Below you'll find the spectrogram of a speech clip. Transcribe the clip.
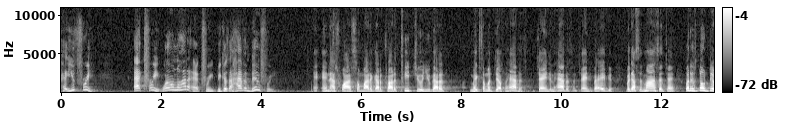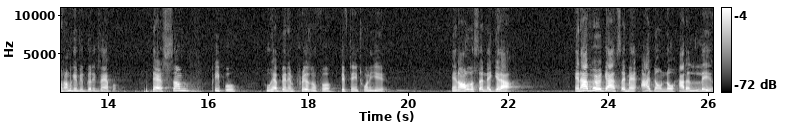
hey, you're free. Act free. Well, I don't know how to act free because I haven't been free. And that's why somebody got to try to teach you and you got to make some adjustment habits changing habits and changing behavior. But that's a mindset change. But it's no different. I'm going to give you a good example. There are some people who have been in prison for 15, 20 years. And all of a sudden they get out. And I've heard guys say, man, I don't know how to live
